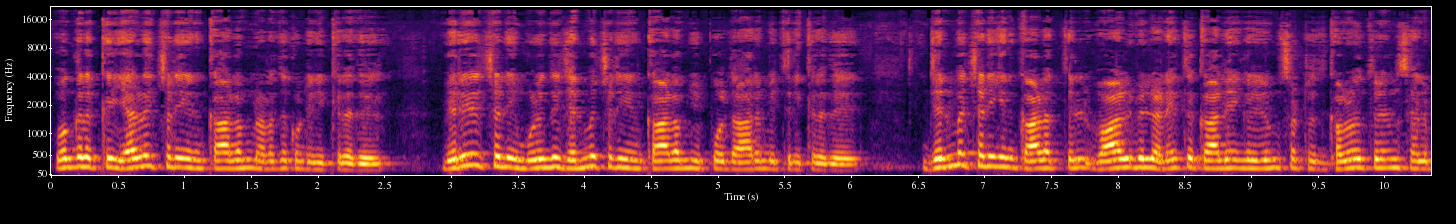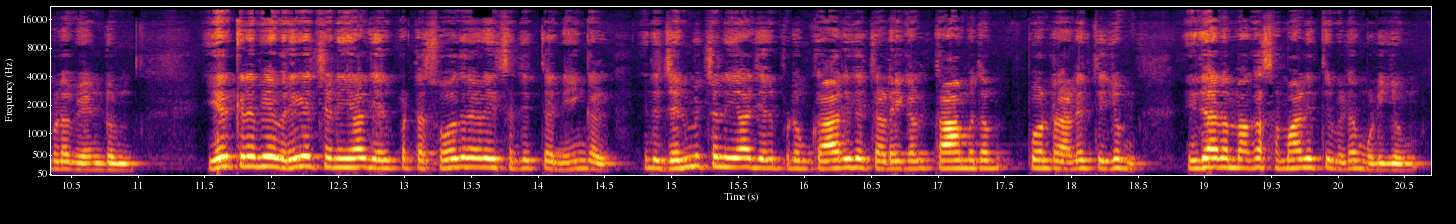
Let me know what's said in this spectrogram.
உங்களுக்கு ஏழைச்சனியின் காலம் நடந்து கொண்டிருக்கிறது. விரைச்சனி முடிந்து ஜென்மச்சனியின் காலம் இப்போது ஆரம்பித்திருக்கிறது. ஜென்மச்சனியின் காலத்தில் வாழ்வில் அனைத்து காரியங்களிலும் சற்று கவனத்துடன் செயல்பட வேண்டும். ஏற்கனவே விரையச்சனியால் ஏற்பட்ட சோதனைகளை சந்தித்த நீங்கள் இந்த ஜென்மச்சனியால் ஏற்படும் காரிக தடைகள் தாமதம் போன்ற அனைத்தையும் நிதானமாக சமாளித்து விட முடியும்.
